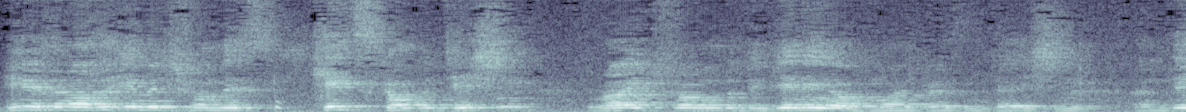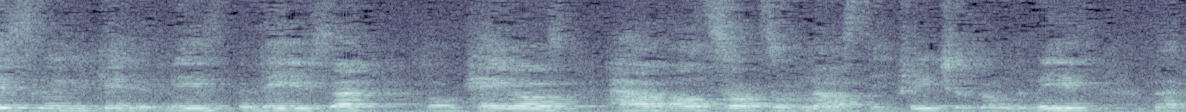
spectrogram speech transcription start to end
here's another image from this kids competition, right from the beginning of my presentation. And this little kid at least believes that volcanoes have all sorts of nasty creatures underneath that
